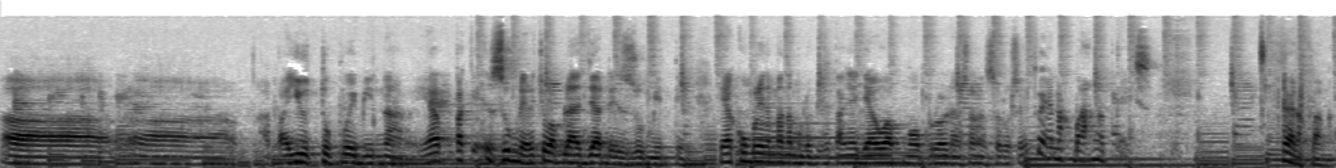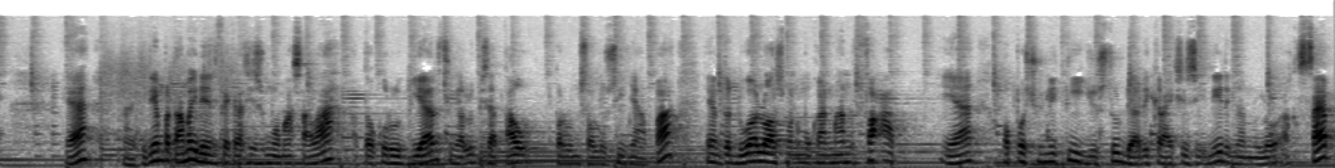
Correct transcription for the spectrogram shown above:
uh, uh, apa YouTube webinar, ya pakai Zoom deh, coba belajar deh Zoom meeting, ya kumpulin teman-teman lo bisa tanya jawab, ngobrol dan seterusnya, itu enak banget guys, itu enak banget ya. Nah, jadi yang pertama identifikasi semua masalah atau kerugian sehingga lo bisa tahu problem solusinya apa. Yang kedua lo harus menemukan manfaat ya, opportunity justru dari krisis ini dengan lo accept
